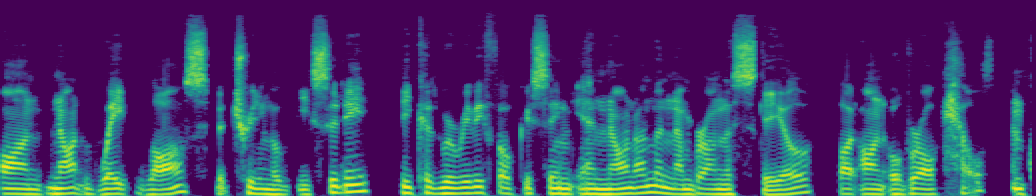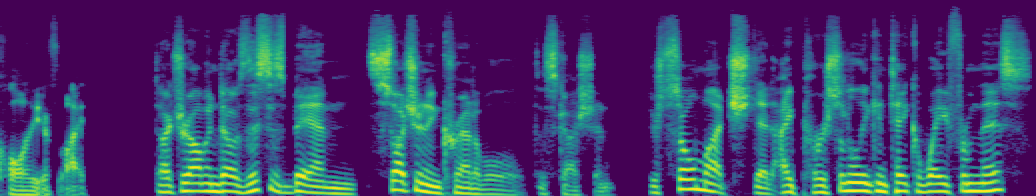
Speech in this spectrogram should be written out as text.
on not weight loss, but treating obesity because we're really focusing in not on the number on the scale, but on overall health and quality of life. Dr. Almandoz, this has been such an incredible discussion. There's so much that I personally can take away from this.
